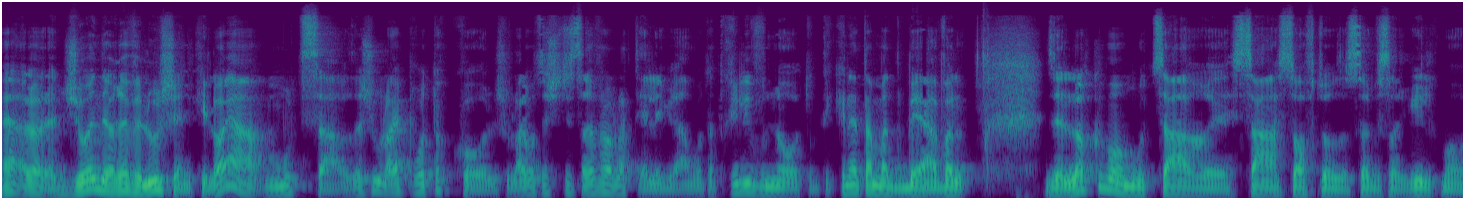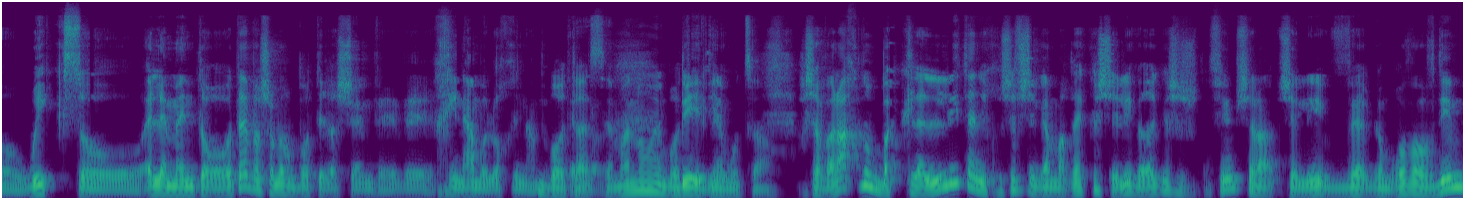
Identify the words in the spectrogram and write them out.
היה לא יודע, join the revolution, כי לא היה מוצר, זה שאולי פרוטוקול, שאולי רוצה שתצטרף אליו לטלגרם, או תתחיל לבנות, או תקנה את המטבע, אבל זה לא כמו מוצר SaaS, Software as a service רגיל, כמו Wix או Elementor או whatever, שאומר בוא תירשם וחינם או לא חינם. בוא תעשה מנוי, בוא תקנה מוצר. עכשיו אנחנו בכללית, אני חושב שגם הרקע שלי והרקע של השותפים שלי, וגם רוב העובדים,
